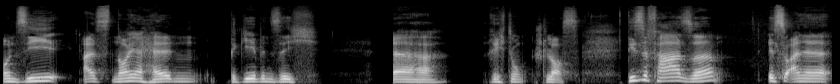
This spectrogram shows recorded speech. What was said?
Und sie als neue Helden begeben sich äh, Richtung Schloss. Diese Phase ist so eine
